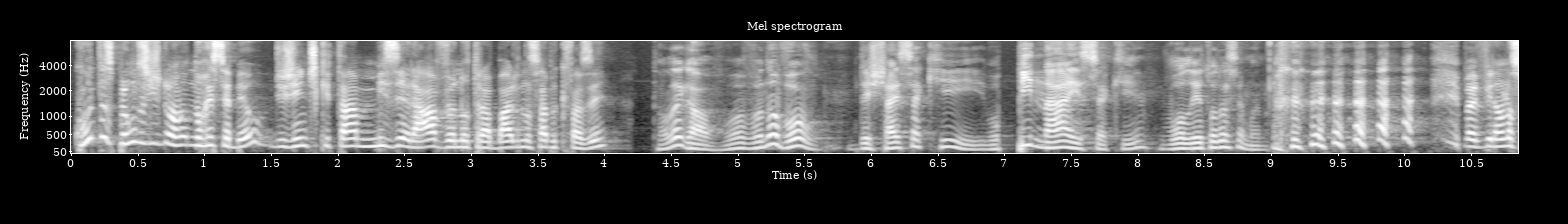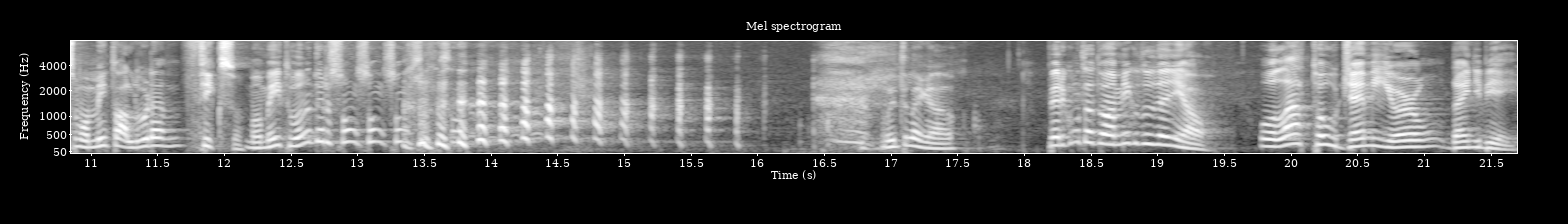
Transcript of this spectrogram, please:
Quantas perguntas a gente não recebeu de gente que tá miserável no trabalho e não sabe o que fazer? Então, legal. Vou, vou- não vou deixar esse aqui, vou pinar esse aqui. Vou ler toda semana. Vai virar o nosso momento Alura fixo. Momento Anderson, som, som, som, som. Muito legal. Pergunta do amigo do Daniel. Olá, Toe Jamming Earl da NBA.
